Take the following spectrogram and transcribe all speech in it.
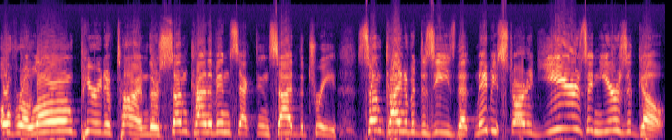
over a long period of time. There's some kind of insect inside the tree, some kind of a disease that maybe started years and years ago.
